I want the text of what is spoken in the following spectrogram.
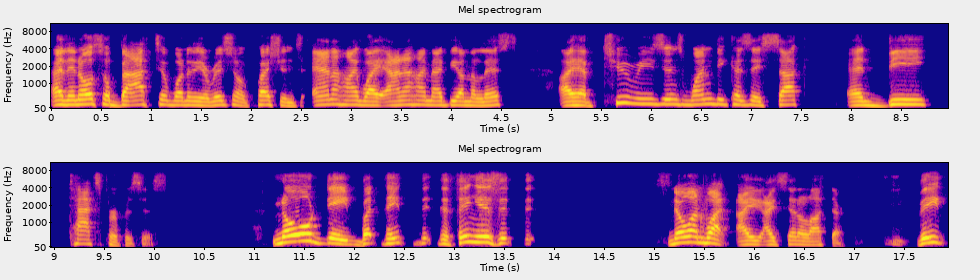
And then also back to one of the original questions, Anaheim, why Anaheim might be on the list. I have two reasons. One, because they suck, and B, tax purposes. No, Dave, but they the, the thing is that No on what? I, I said a lot there. they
